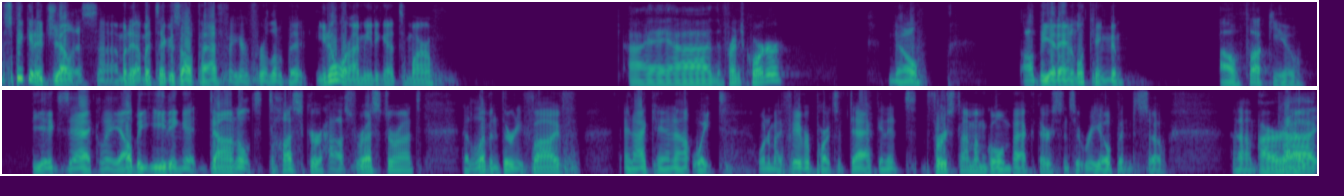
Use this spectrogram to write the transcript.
speaking of jealous, uh, I'm gonna I'm gonna take us off path for here for a little bit. You know where I'm eating at tomorrow? I uh the French Quarter? No, I'll be at Animal Kingdom. Oh, fuck you. Yeah, exactly. I'll be eating at Donald's Tusker House Restaurant at 11:35, and I cannot wait. One of my favorite parts of DAC, and it's the first time I'm going back there since it reopened. So, um, Are Kyle, uh,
